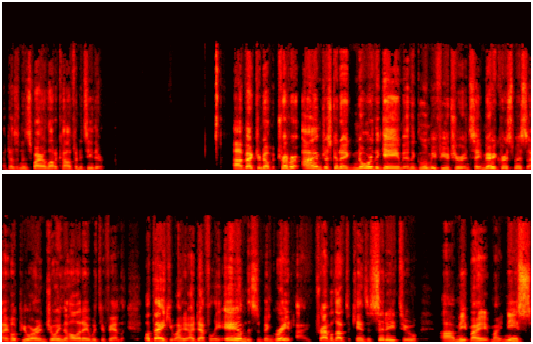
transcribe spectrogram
That doesn't inspire a lot of confidence either. Uh, Vector Nova. Trevor, I'm just going to ignore the game and the gloomy future and say Merry Christmas. I hope you are enjoying the holiday with your family. Well, thank you. I, I definitely am. This has been great. I traveled out to Kansas City to uh, meet my my niece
